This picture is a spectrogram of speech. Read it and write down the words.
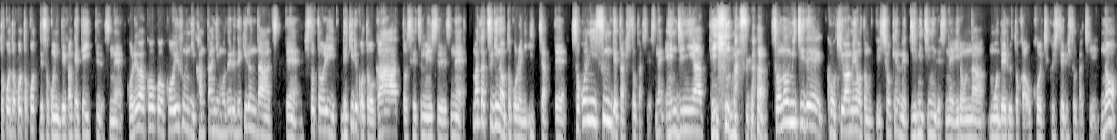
とことことこってそこに出かけていってですね、これはこうこうこういうふうに簡単にモデルできるんだ、つって、一通りできることをガーッと説明してですね、また次のところに行っちゃって、そこに住んでた人たちですね、エンジニアって言いますが、その道でこう極めようと思って一生懸命地道にですね、いろんなモデルとかを構築してる人たちの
